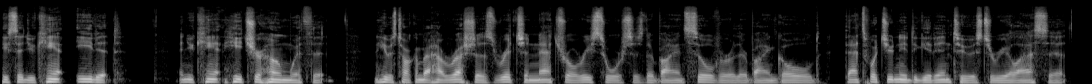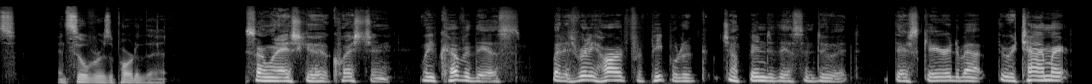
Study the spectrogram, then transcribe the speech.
He said you can't eat it and you can't heat your home with it. And he was talking about how Russia's rich in natural resources. They're buying silver, they're buying gold. That's what you need to get into is to real assets and silver is a part of that. So I want to ask you a question. We've covered this, but it's really hard for people to jump into this and do it. They're scared about the retirement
